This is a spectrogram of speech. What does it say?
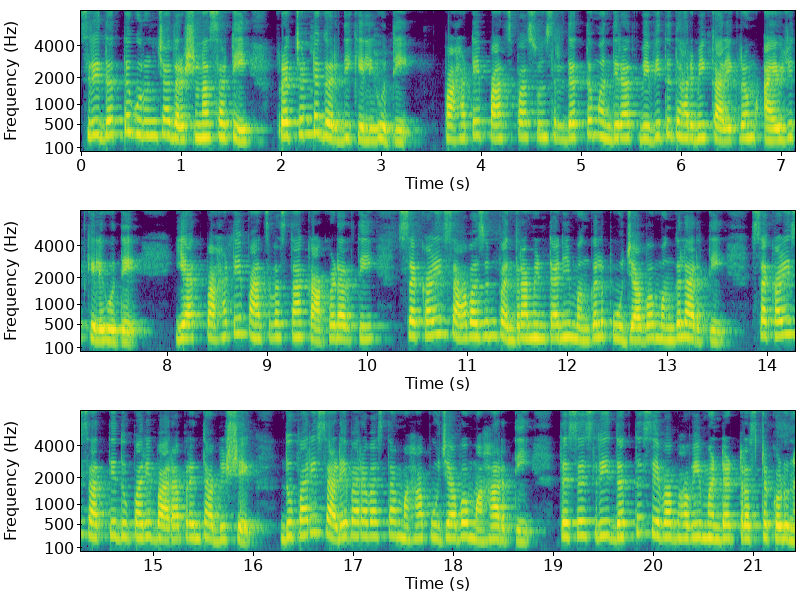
श्री दत्त गुरूंच्या दर्शनासाठी प्रचंड गर्दी केली होती. पहाटे पाच पासून श्री दत्त मंदिरात विविध धार्मिक कार्यक्रम आयोजित केले होते. यात पहाटे पाच वाजता काकड आरती सकाळी सहा वाजून पंधरा मिनिटांनी मंगल पूजा व मंगल आरती सकाळी सात ते दुपारी बारापर्यंत अभिषेक दुपारी साडेबारा वाजता महापूजा व महाआरती तसेच श्री दत्त सेवाभावी मंडळ ट्रस्टकडून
